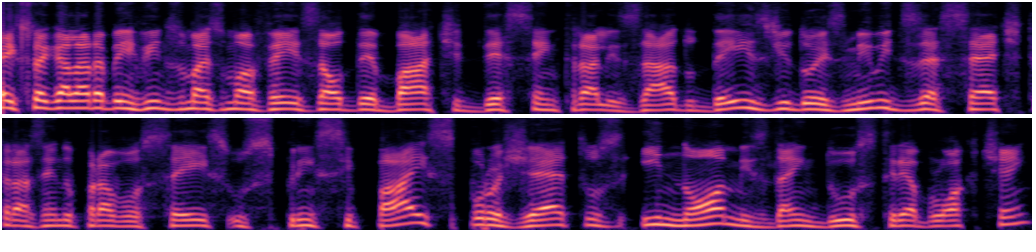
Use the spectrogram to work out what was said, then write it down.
É isso aí, galera. Bem-vindos mais uma vez ao debate descentralizado desde 2017, trazendo para vocês os principais projetos e nomes da indústria blockchain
